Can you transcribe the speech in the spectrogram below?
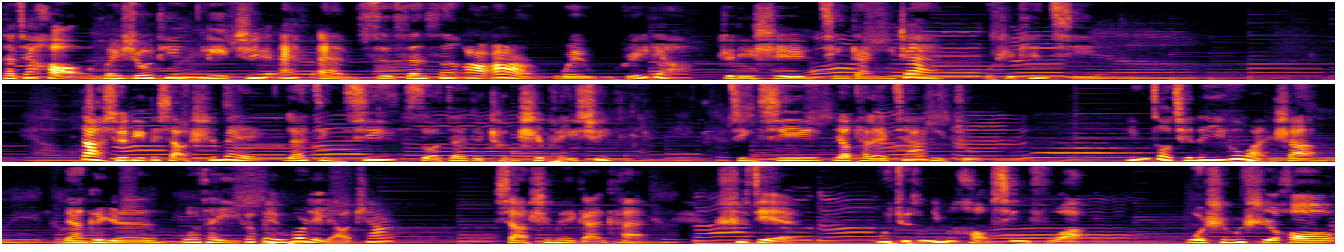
大家好，欢迎收听荔枝 FM 四三三二二 Wave Radio，这里是情感驿站，我是天琪。大学里的小师妹来景溪所在的城市培训，景溪要她来家里住。临走前的一个晚上，两个人窝在一个被窝里聊天。小师妹感慨：“师姐，我觉得你们好幸福啊！我什么时候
